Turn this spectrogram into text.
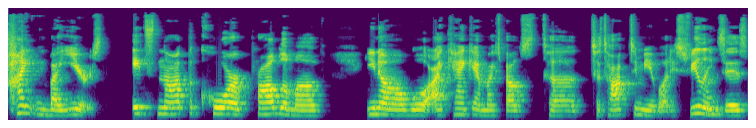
heightened by years. It's not the core problem of, you know, well, I can't get my spouse to, to talk to me about his feelings is,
